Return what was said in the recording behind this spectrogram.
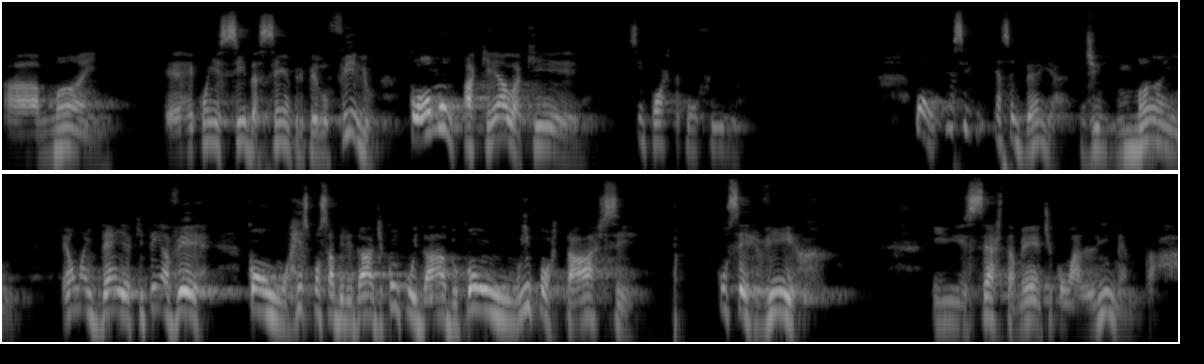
A mãe é reconhecida sempre pelo filho como aquela que se importa com o filho. Bom, esse, essa ideia de mãe é uma ideia que tem a ver com responsabilidade, com cuidado, com importar-se, com servir e certamente com alimentar.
